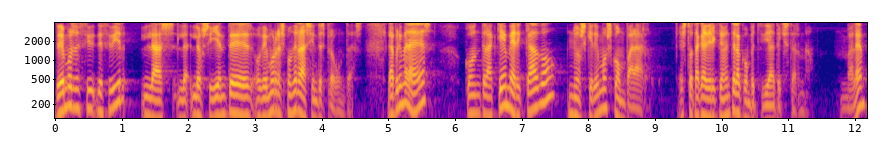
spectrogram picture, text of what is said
debemos decidir los siguientes, o debemos responder a las siguientes preguntas. La primera es, ¿contra qué mercado nos queremos comparar? Esto ataca directamente la competitividad externa. ¿Vale?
